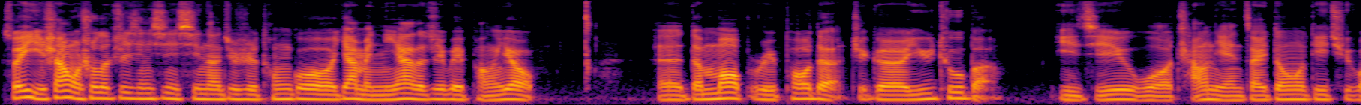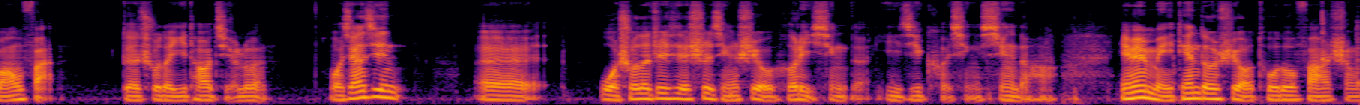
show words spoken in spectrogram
所以以上我说的这些信息呢，就是通过亚美尼亚的这位朋友，呃，The Mob Reporter 这个 YouTuber，以及我常年在东欧地区往返得出的一套结论。我相信，呃，我说的这些事情是有合理性的以及可行性的哈，因为每天都是有偷渡发生。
